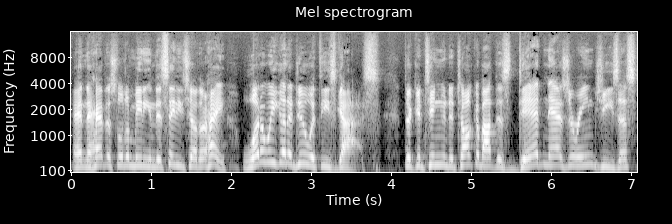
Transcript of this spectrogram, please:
and they have this little meeting and they say to each other, Hey, what are we going to do with these guys? They're continuing to talk about this dead Nazarene Jesus,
